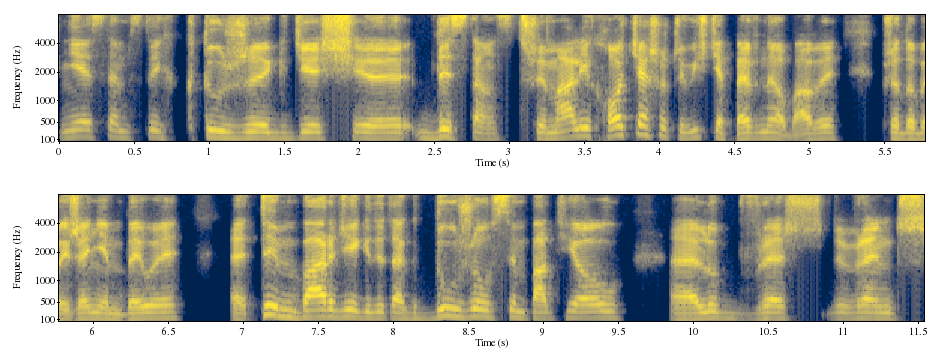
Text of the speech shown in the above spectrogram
nie jestem z tych, którzy gdzieś e, dystans trzymali, chociaż oczywiście pewne obawy przed obejrzeniem były, e, tym bardziej, gdy tak dużą sympatią e, lub wręcz, wręcz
